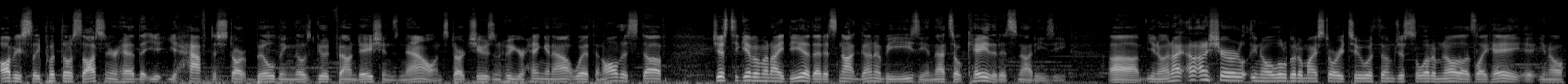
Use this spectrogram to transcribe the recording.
obviously put those thoughts in your head that you, you have to start building those good foundations now and start choosing who you're hanging out with and all this stuff just to give them an idea that it's not going to be easy and that's okay that it's not easy. Um, you know, and I, I share, you know, a little bit of my story too with them just to let them know that it's like, hey, it, you know,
